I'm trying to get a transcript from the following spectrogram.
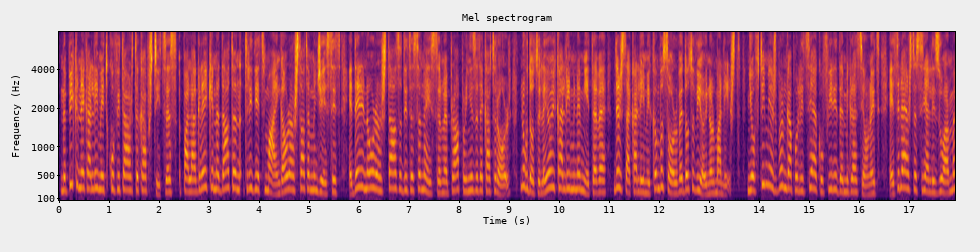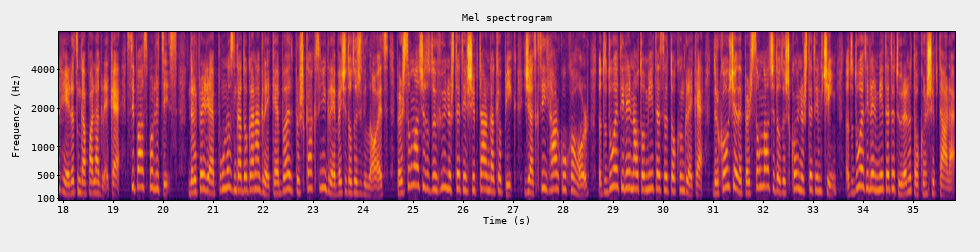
Në pikën e kalimit kufitar të Kapshticës, pala greke në datën tridhjetë maj nga ora shtatë e mëngjesit e deri në orën shtatë të ditës së nesërme pra për njëzet e katër orë nuk do të lejojë kalimin e mjeteve, ndërsa kalimi i këmbësorëve do të vijojë normalisht. Njoftimi është bërë nga Policia e Kufirit dhe Migracionit, e cila është sinjalizuar më herët nga pala greke. Sipas Policisë, Ndërprerja e punës nga dogana greke bëhet për shkak të një greve që do të zhvillohet. Personat që do të hyjnë në shtetin shqiptar nga kjo pikë, gjatë këtij harku kohor, do të duhet t'i lenë automjetet në tokën greke, ndërkohë që edhe personat që do të shkojnë në shtetin fqinj, do të duhet t'i lenë mjetet e tyre në tokën shqiptare.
